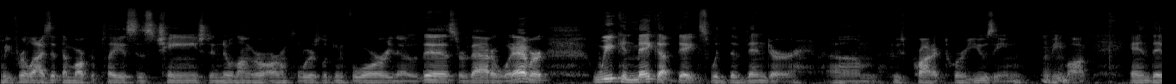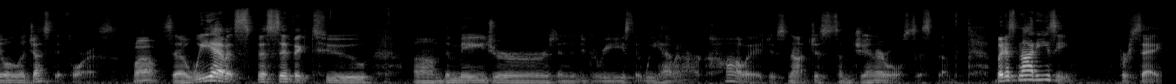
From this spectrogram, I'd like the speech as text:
we've realized that the marketplace has changed and no longer are employers looking for you know this or that or whatever we can make updates with the vendor um, whose product we're using VMock and they will adjust it for us. Wow. so we have it specific to um, the majors and the degrees that we have in our college. It's not just some general system but it's not easy per se.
